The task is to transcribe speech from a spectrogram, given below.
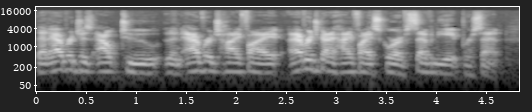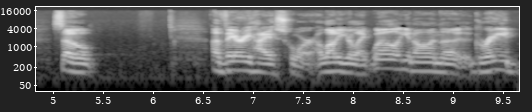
That averages out to an average hi-fi, average guy hi-fi score of 78%. So a very high score. A lot of you are like, well, you know, in the grade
